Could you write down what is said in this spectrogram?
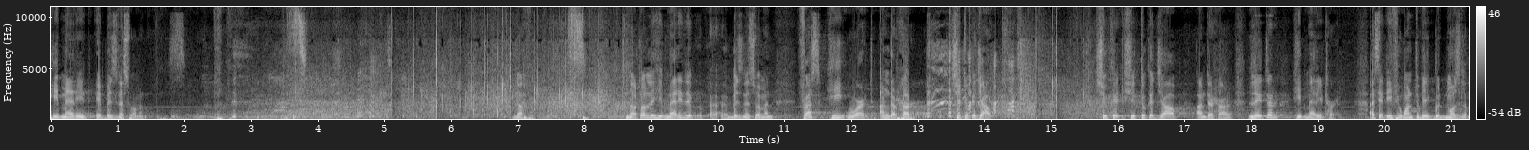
he uh, a business a businesswoman. no, not only he married a, a businesswoman, first he worked under her. She took a job. She, she took a job under her. Later, he married her. I said, if you want to be a good Muslim,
